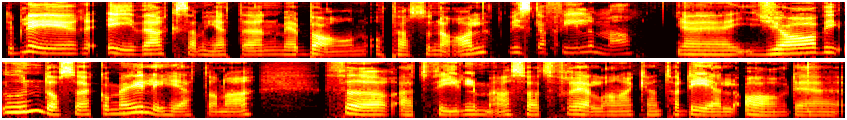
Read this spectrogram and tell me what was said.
Det blir i verksamheten med barn och personal. vi ska filma. Eh, Ja, vi undersöker möjligheterna för att filma så att föräldrarna kan ta del av det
